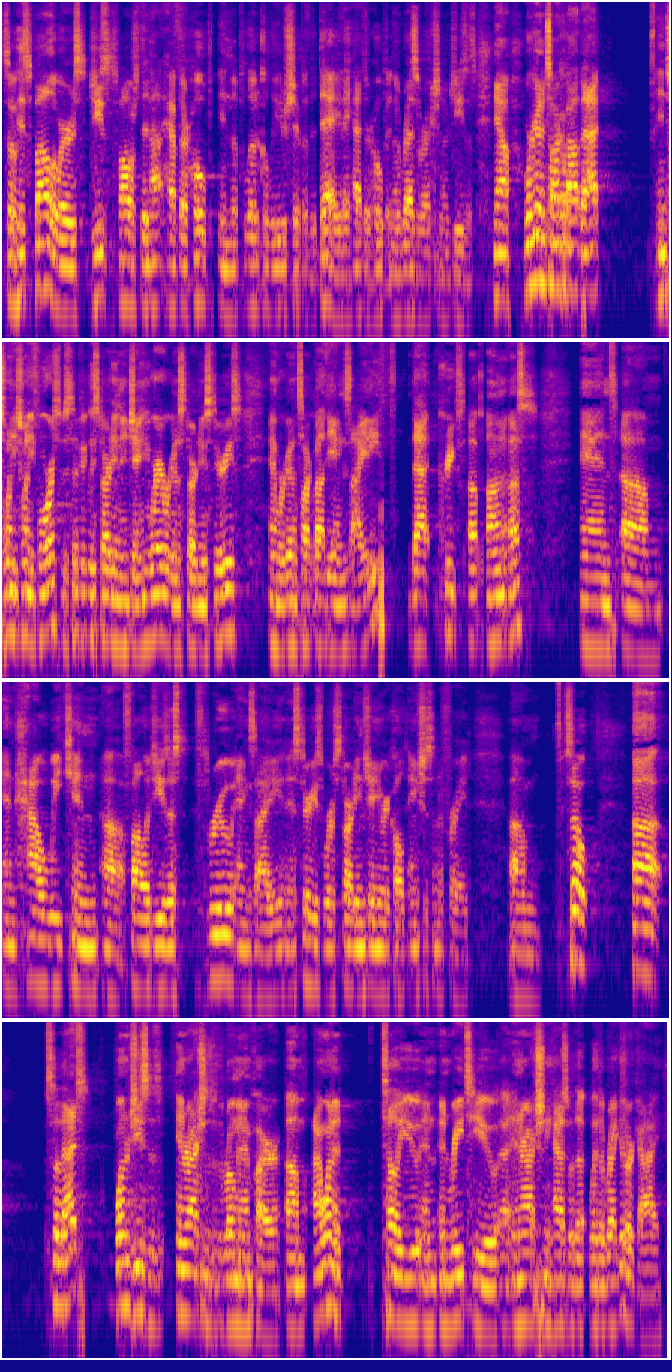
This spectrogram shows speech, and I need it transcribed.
So his followers, Jesus' followers, did not have their hope in the political leadership of the day. They had their hope in the resurrection of Jesus. Now, we're going to talk about that in 2024, specifically starting in January. We're going to start a new series, and we're going to talk about the anxiety that creeps up on us and um, and how we can uh, follow Jesus through anxiety in a series we're starting in January called Anxious and Afraid. Um, so, uh, so that's one of Jesus' interactions with the Roman Empire. Um, I want to tell you and, and read to you an interaction he has with a, with a regular guy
